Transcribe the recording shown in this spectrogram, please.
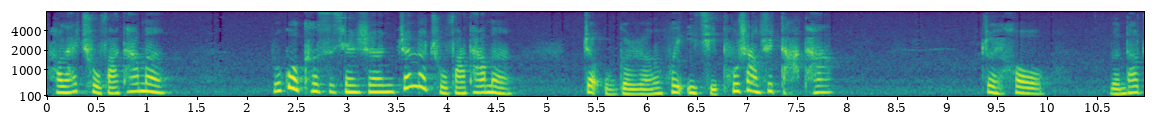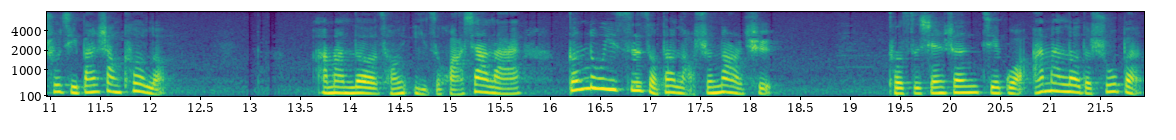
好来处罚他们。如果科斯先生真的处罚他们，这五个人会一起扑上去打他。最后，轮到初级班上课了。阿曼勒从椅子滑下来，跟路易斯走到老师那儿去。科斯先生接过阿曼勒的书本，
